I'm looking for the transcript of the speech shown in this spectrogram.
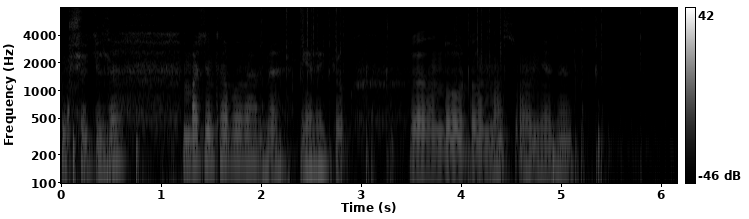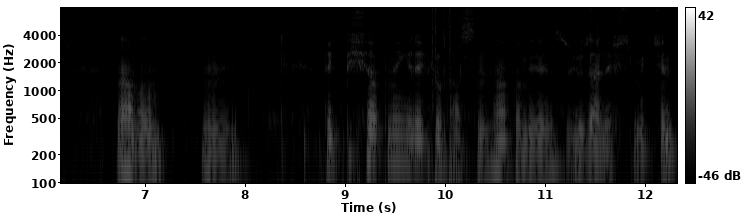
bu şekilde margin tabı verme gerek yok. Zaten doğru da olmaz. Onun yerine ne yapalım? Hmm. Pek bir şey yapmaya gerek yok aslında. Ne yapabiliriz güzelleştirmek için?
